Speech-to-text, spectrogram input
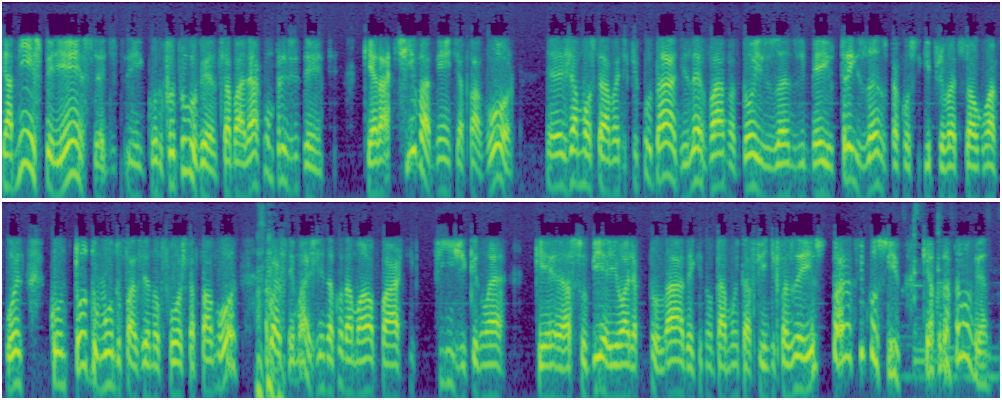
E a minha experiência, de, quando fui para o governo, trabalhar com um presidente que era ativamente a favor, eh, já mostrava dificuldade, levava dois anos e meio, três anos para conseguir privatizar alguma coisa, com todo mundo fazendo força a favor. Agora, você imagina quando a maior parte finge que não é, que assobia e olha para o lado e que não está muito afim de fazer isso, torna-se impossível, que é o que nós estamos vendo.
